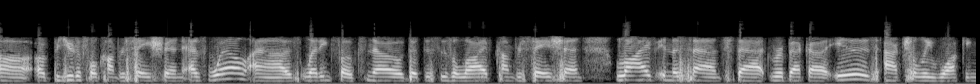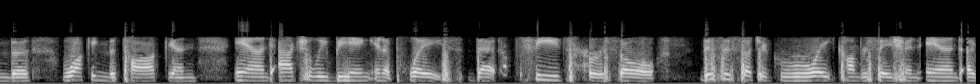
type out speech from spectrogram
uh, a beautiful conversation, as well as letting folks know that this is a live conversation, live in the sense that Rebecca is actually walking the walking the talk and and actually being in a place that feeds her soul this is such a great conversation and a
